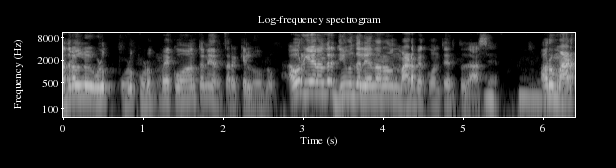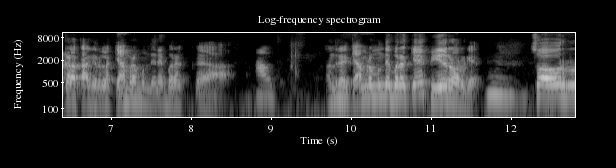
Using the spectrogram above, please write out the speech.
ಅದ್ರಲ್ಲೂ ಉಳುಕ್ ಉಳುಕ್ ಹುಡುಕ್ಬೇಕು ಅಂತಾನೆ ಇರ್ತಾರೆ ಕೆಲವೊಬ್ರು. ಅವ್ರಿಗೆ ಏನಂದ್ರೆ ಜೀವನದಲ್ಲಿ ಏನಾರ ಒಂದ್ ಮಾಡ್ಬೇಕು ಅಂತ ಇರ್ತದೆ ಆಸೆ. ಅವ್ರು ಮಾಡ್ಕೊಳಕ್ ಆಗಿರಲ್ಲ ಕ್ಯಾಮ್ರಾ ಮುಂದೆನೆ ಬರಕ್ ಅಂದ್ರೆ ಕ್ಯಾಮ್ರಾ ಮುಂದೆ ಬರಕ್ಕೆ ಫಿಯರ್ ಅವ್ರಿಗೆ. ಸೊ ಅವರು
